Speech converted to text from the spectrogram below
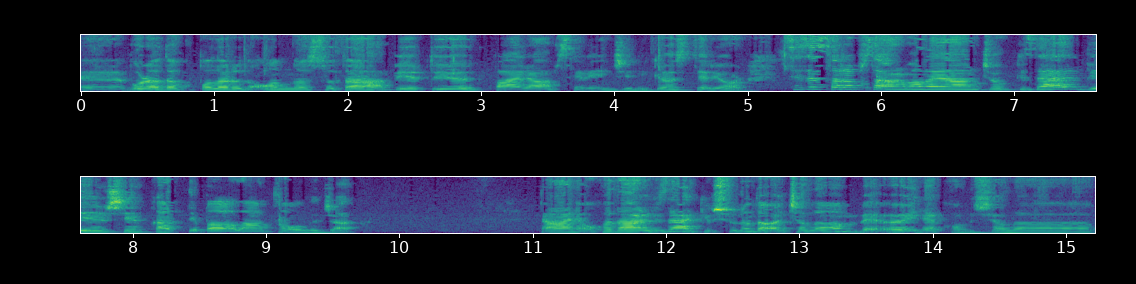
Ee, Burada kupaların onlusu da bir düğün bayram sevincini gösteriyor. Size sarıp sarmalayan çok güzel bir şefkatli bağlantı olacak. Yani o kadar güzel ki şunu da açalım ve öyle konuşalım.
